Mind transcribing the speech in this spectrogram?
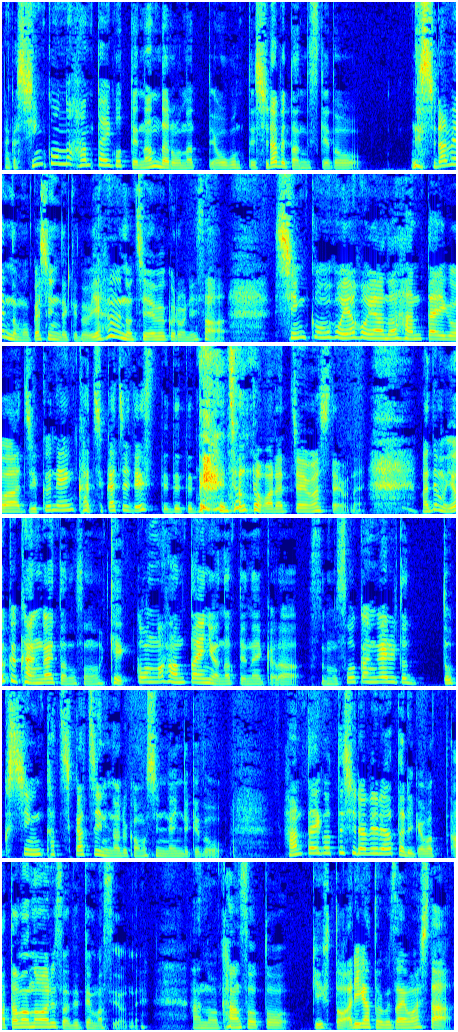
なんか新婚の反対語って何だろうなって思って調べたんですけど、調べんのもおかしいんだけど、ヤフーの知恵袋にさ、新婚ほやほやの反対語は熟年カチカチですって出てて、ちょっと笑っちゃいましたよね。まあでもよく考えたの、その結婚の反対にはなってないから、もそう考えると独身カチカチになるかもしれないんだけど、反対語って調べるあたりが頭の悪さ出てますよね。あの、感想とギフトありがとうございました。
